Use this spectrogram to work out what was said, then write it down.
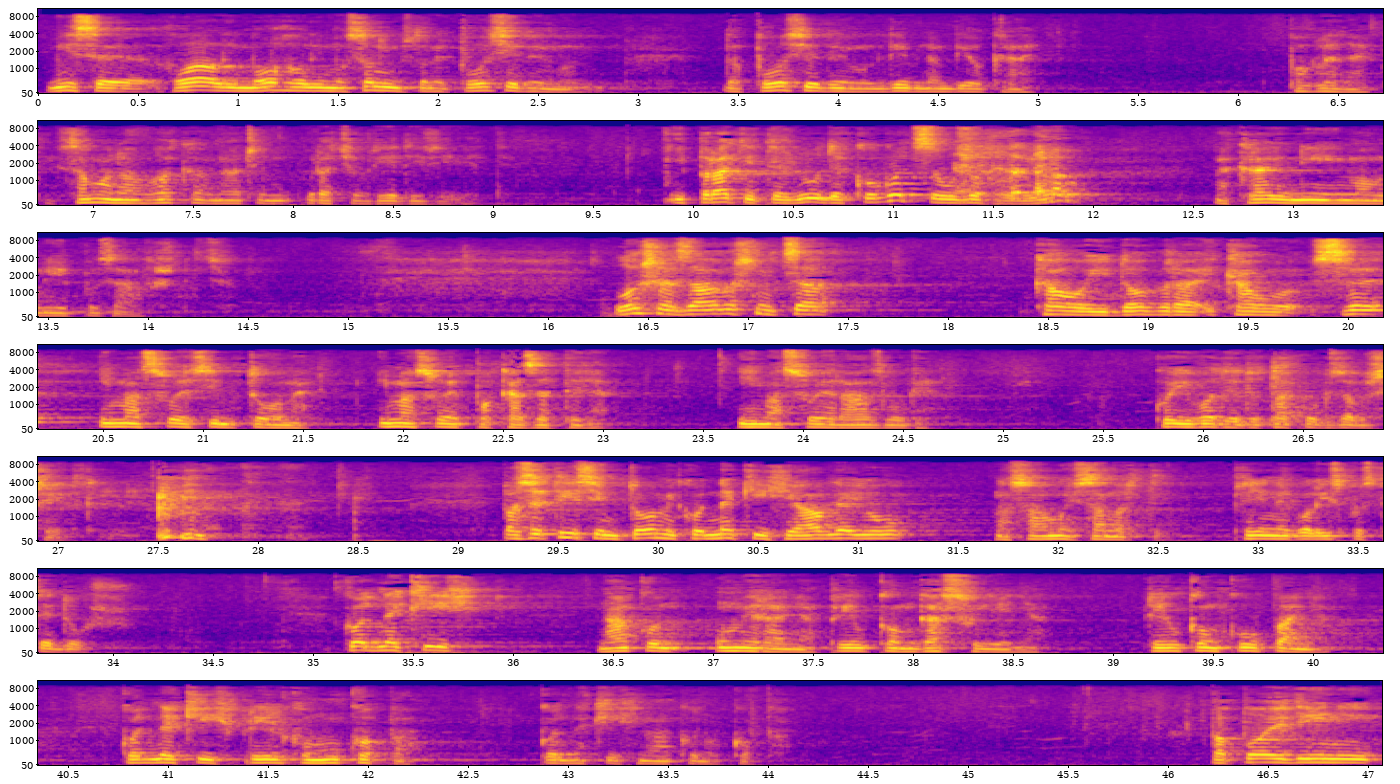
Mi se hvalimo, oholimo s onim što ne posjedujemo, da posjedujemo gdje bi nam bio kraj. Pogledajte, samo na ovakav način vraća vrijedi živjeti. I pratite ljude, kogod se uzoholio, na kraju nije imao lijepu završnicu. Loša završnica, kao i dobra i kao sve, ima svoje simptome ima svoje pokazatelje, ima svoje razloge koji vode do takvog završetka. pa se ti simptomi kod nekih javljaju na samoj samrti, prije nego li ispuste dušu. Kod nekih nakon umiranja, prilikom gasuljenja, prilikom kupanja, kod nekih prilikom ukopa, kod nekih nakon ukopa. Pa pojedini,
